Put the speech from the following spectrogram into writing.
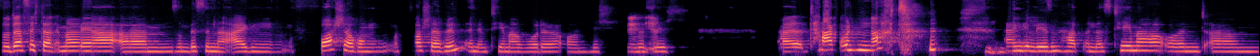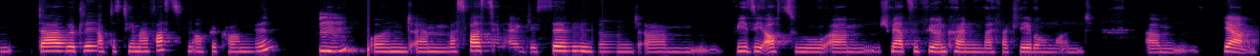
so dass ich dann immer mehr ähm, so ein bisschen eine eigene Forscherin, in dem Thema wurde und mich Schön, wirklich ja. äh, Tag und Nacht eingelesen habe in das Thema und ähm, da wirklich auf das Thema Fasten auch gekommen bin. Mhm. Und ähm, was Faszien eigentlich sind und ähm, wie sie auch zu ähm, Schmerzen führen können bei Verklebung. Und ähm, ja,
